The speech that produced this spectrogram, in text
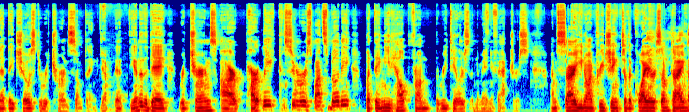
that they chose to return something. Yep. At the end of the day, returns are partly consumer responsibility, but they need help from the retailers and the manufacturers. I'm sorry, you know, I'm preaching to the choir sometimes,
